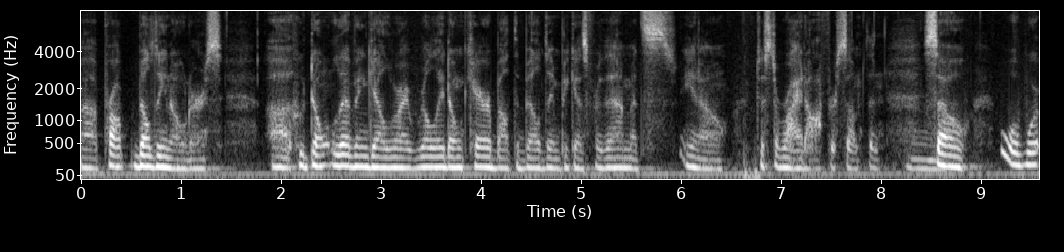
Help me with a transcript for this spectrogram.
uh, prop building owners, uh, who don't live in Gilroy, really don't care about the building because for them it's, you know, just a write-off or something. So well, we're,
